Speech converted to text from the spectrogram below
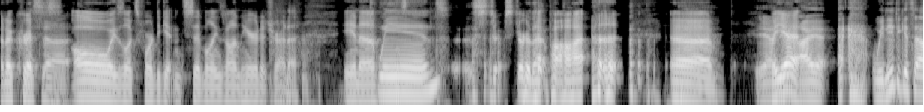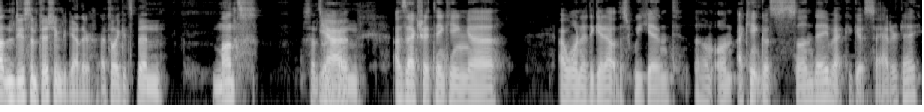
I know Chris is uh, always looks forward to getting siblings on here to try to, you know, Twins. Stir, stir that pot. um, Yeah, But dude, yeah. I we need to get out and do some fishing together. I feel like it's been months since Yeah, we've been. I was actually thinking uh, I wanted to get out this weekend. Um, on I can't go Sunday, but I could go Saturday.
